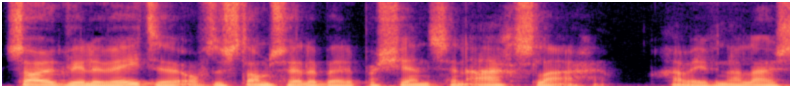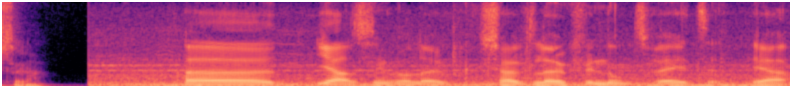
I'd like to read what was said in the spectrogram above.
zou ik willen weten of de stamcellen bij de patiënt zijn aangeslagen. Gaan we even naar luisteren. Uh, ja, dat vind ik wel leuk. Zou ik leuk vinden om te weten, ja.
